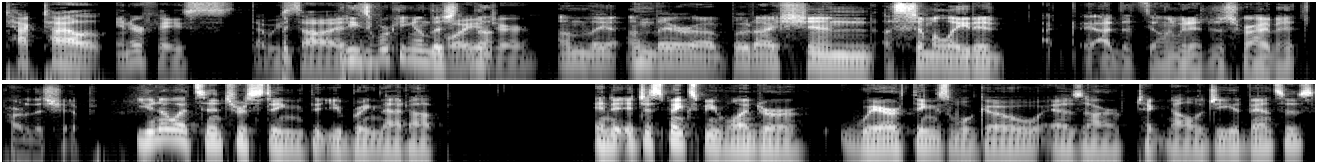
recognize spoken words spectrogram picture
tactile interface that we but, saw. but in he's working on this Voyager. on the on their uh, Bodai Shin assimilated uh, that's the only way to describe it. It's part of the ship. You know what's interesting that you bring that up, and it just makes me wonder where things will go as our technology advances.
